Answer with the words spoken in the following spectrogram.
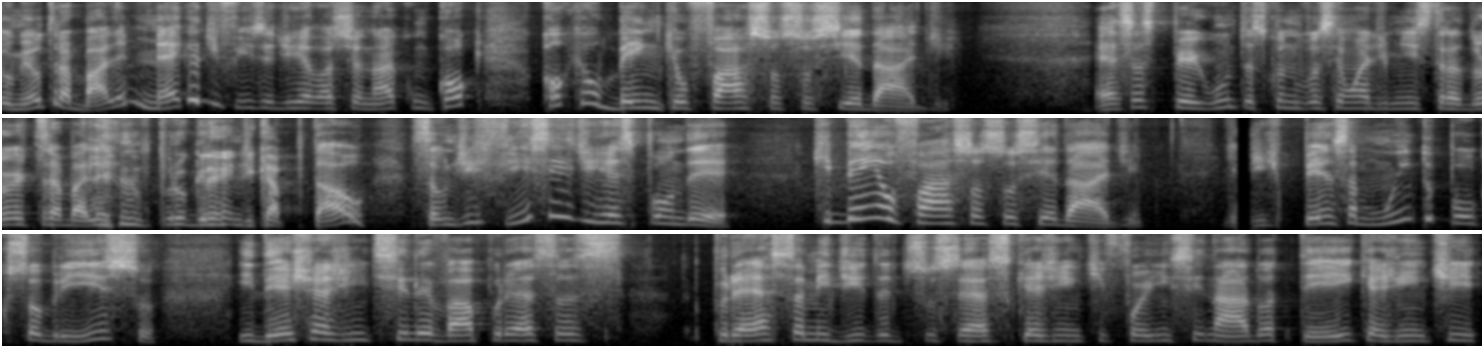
o meu trabalho é mega difícil de relacionar com qual, qual que é o bem que eu faço à sociedade. Essas perguntas, quando você é um administrador trabalhando para o grande capital, são difíceis de responder. Que bem eu faço à sociedade? E a gente pensa muito pouco sobre isso e deixa a gente se levar por essas por essa medida de sucesso que a gente foi ensinado a ter e que a gente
